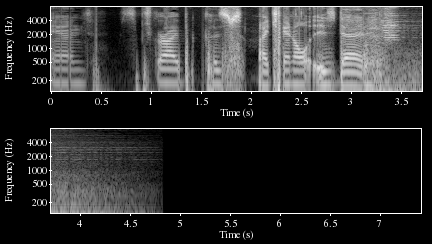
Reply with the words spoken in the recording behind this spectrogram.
and subscribe because my channel is dead.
